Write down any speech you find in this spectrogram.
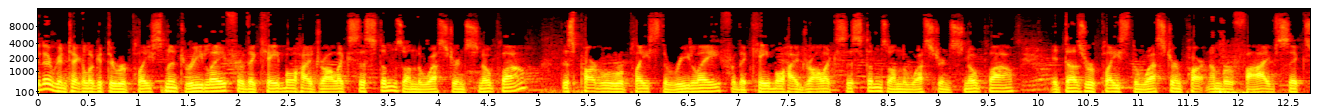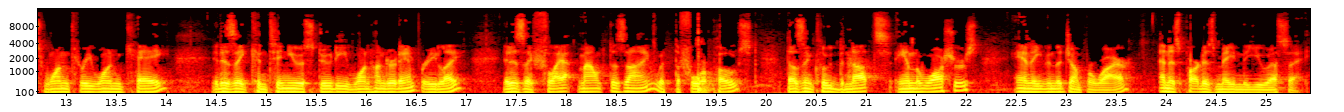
Today we're going to take a look at the replacement relay for the cable hydraulic systems on the Western snowplow. This part will replace the relay for the cable hydraulic systems on the Western snowplow. It does replace the Western part number 56131K. It is a continuous duty 100 amp relay. It is a flat mount design with the four post. does include the nuts and the washers and even the jumper wire. And this part is made in the USA.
